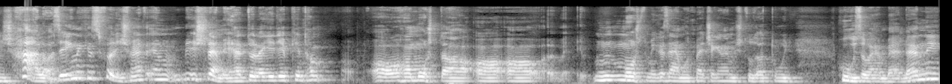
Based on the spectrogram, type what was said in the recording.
és hála az égnek ez fölismert, em, és remélhetőleg egyébként, ha, a, ha most, a, a, a, most még az elmúlt meccseken nem is tudott úgy húzó ember lenni,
